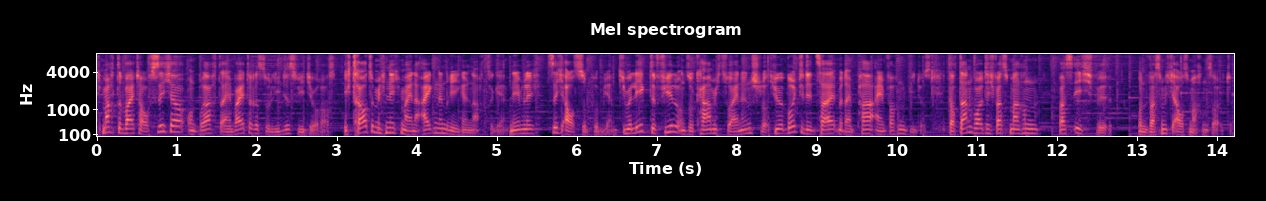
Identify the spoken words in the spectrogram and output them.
Ich machte weiter auf sicher und brachte ein weiteres solides Video raus. Ich traute mich nicht, meine eigenen Regeln nachzugehen, nämlich sich auszuprobieren. Ich überlegte viel und so kam ich zu einem Entschluss. Ich überbrückte die Zeit mit ein paar einfachen Videos. Doch dann wollte ich was machen, was ich will und was mich ausmachen sollte.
